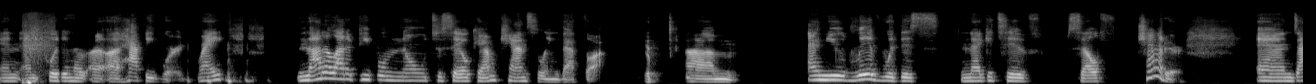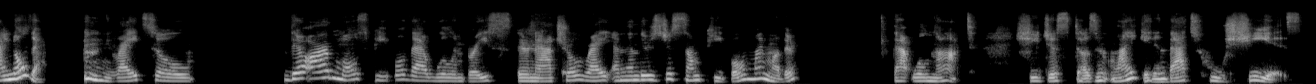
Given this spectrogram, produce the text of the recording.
and, and put in a, a happy word, right? not a lot of people know to say, okay, I'm canceling that thought. Yep. Um, and you live with this negative self chatter. And I know that, right? So there are most people that will embrace their natural, right? And then there's just some people, my mother, that will not. She just doesn't like it. And that's who she is.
